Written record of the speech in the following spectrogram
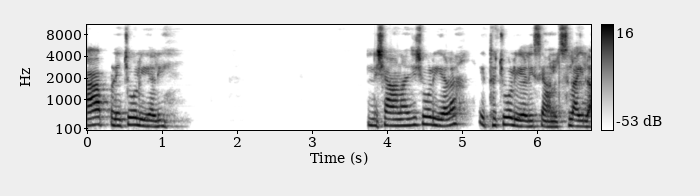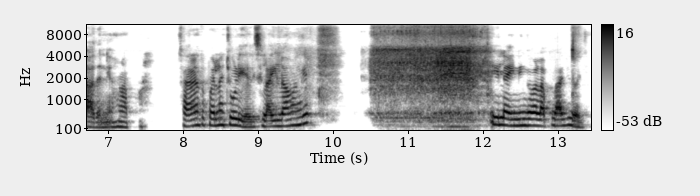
ਆ ਆਪਣੀ ਝੋਲੀ ਵਾਲੀ। ਨਿਸ਼ਾਨ ਆ ਜੀ ਝੋਲੀ ਵਾਲਾ। ਇੱਥੇ ਝੋਲੀ ਵਾਲੀ ਸਿਆਲ ਸਿਲਾਈ ਲਾ ਦਿੰਨੇ ਹਾਂ ਹੁਣ ਆਪਾਂ। ਸਾਰਿਆਂ ਤੋਂ ਪਹਿਲਾਂ ਝੋਲੀ ਵਾਲੀ ਸਿਲਾਈ ਲਾਵਾਂਗੇ। ਇਹ ਲਾਈਨਿੰਗ ਵਾਲਾ ਪਲਾਜੋ ਹੈ ਜੀ।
